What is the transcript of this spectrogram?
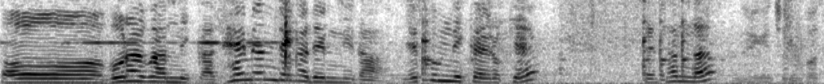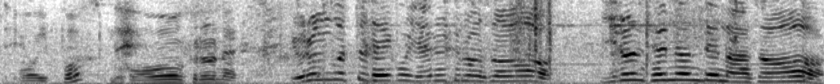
어 뭐라고 합니까 세면대가 됩니다. 예쁩니까 이렇게? 괜찮나? 네, 괜찮은 것 같아요. 어 이뻐? 네. 어 그러네. 이런 것도 되고 예를 들어서 이런 세면대 놔서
